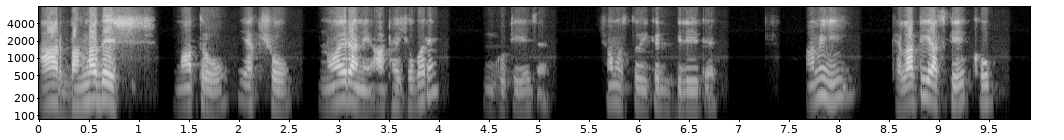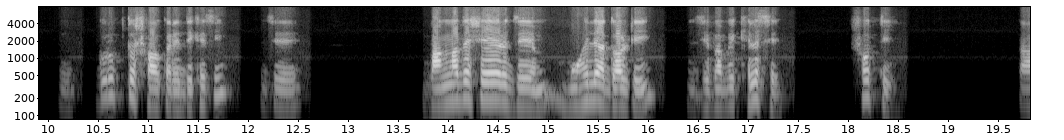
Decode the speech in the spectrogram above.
আর বাংলাদেশ মাত্র একশো নয় রানে আঠাইশ ওভারে গুটিয়ে যায়। সমস্ত উইকেট বিলিয়ে দেয়। আমি খেলাটি আজকে খুব গুরুত্ব সহকারে দেখেছি যে বাংলাদেশের যে মহিলা দলটি যেভাবে খেলেছে, সত্যি তা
